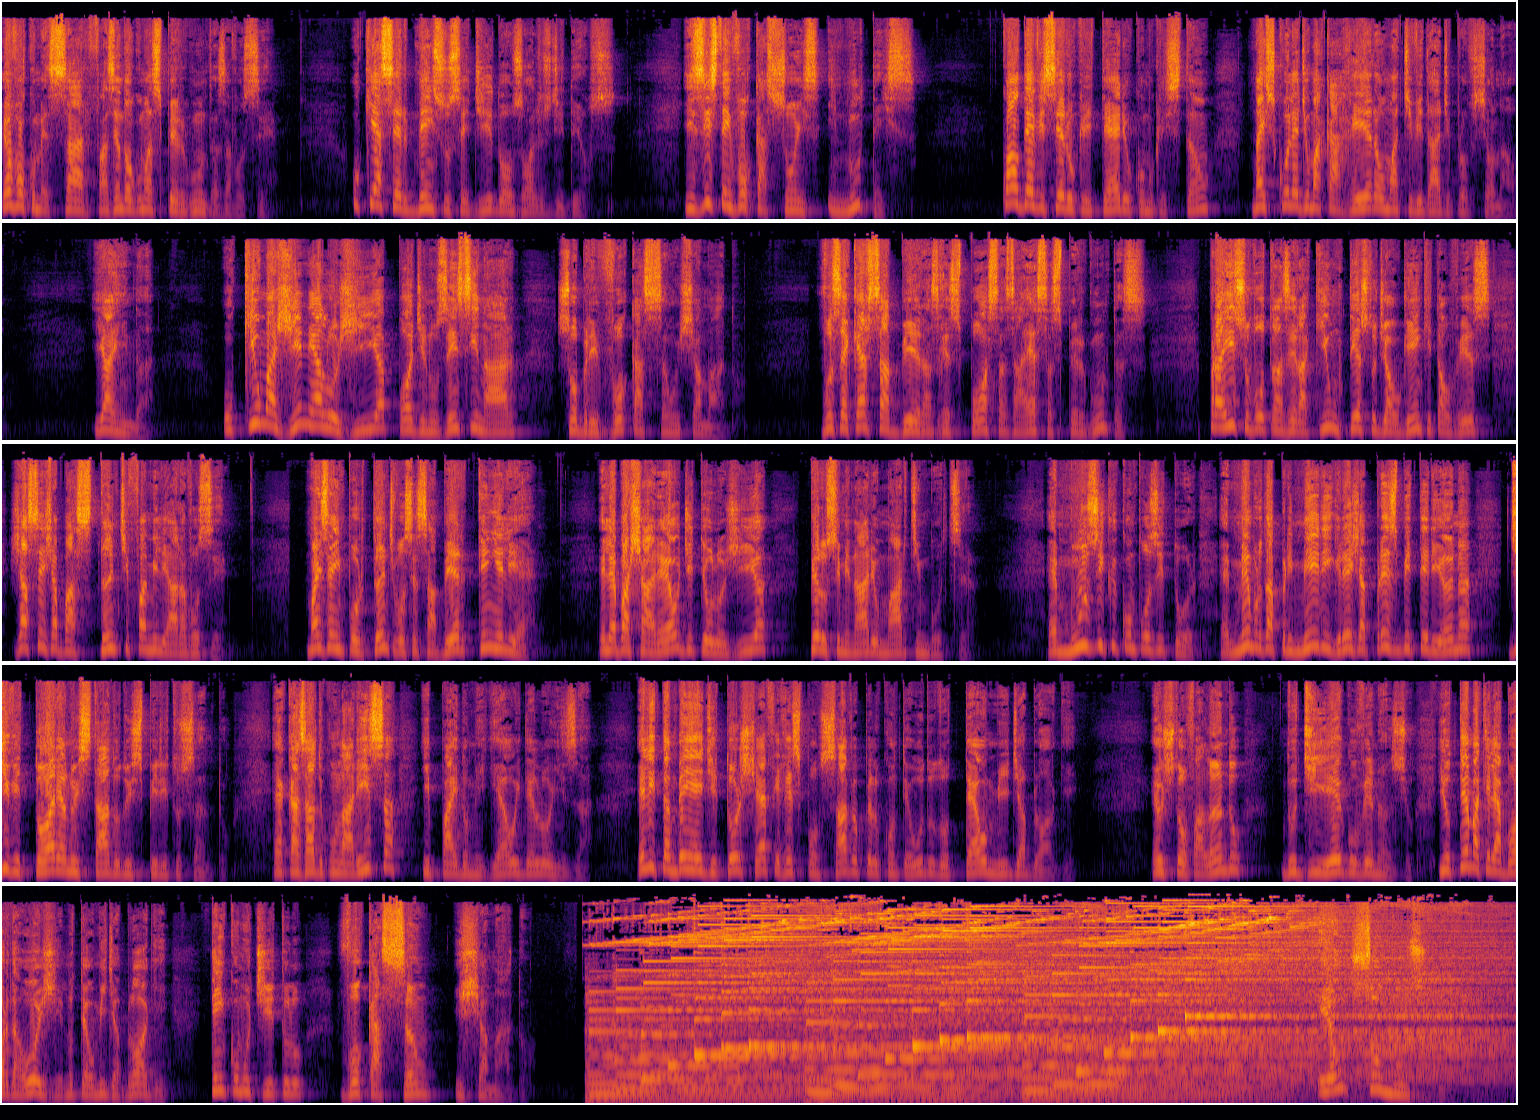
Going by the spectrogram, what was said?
Eu vou começar fazendo algumas perguntas a você. O que é ser bem-sucedido aos olhos de Deus? Existem vocações inúteis? Qual deve ser o critério como cristão na escolha de uma carreira ou uma atividade profissional? E ainda, o que uma genealogia pode nos ensinar sobre vocação e chamado? Você quer saber as respostas a essas perguntas? Para isso, vou trazer aqui um texto de alguém que talvez já seja bastante familiar a você. Mas é importante você saber quem ele é. Ele é bacharel de teologia pelo seminário Martin Butzer. É músico e compositor, é membro da primeira igreja presbiteriana de Vitória, no estado do Espírito Santo. É casado com Larissa e pai do Miguel e de Heloísa. Ele também é editor-chefe responsável pelo conteúdo do Tel Media Blog. Eu estou falando do Diego Venâncio. E o tema que ele aborda hoje no Telmídia Blog tem como título Vocação e Chamado. Eu sou músico,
